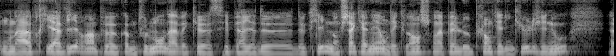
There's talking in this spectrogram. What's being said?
on a appris à vivre un peu comme tout le monde avec euh, ces périodes de, de, clim. Donc chaque année, on déclenche ce qu'on appelle le plan canicule chez nous, où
